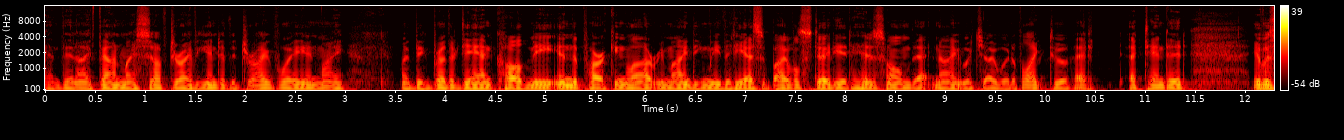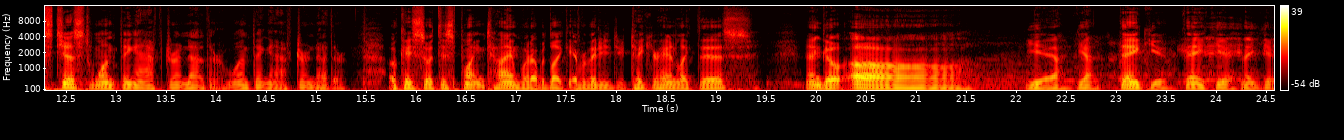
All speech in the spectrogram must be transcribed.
and then I found myself driving into the driveway, and my, my big brother Dan called me in the parking lot, reminding me that he has a Bible study at his home that night, which I would have liked to have had attended. It was just one thing after another, one thing after another. Okay, so at this point in time, what I would like everybody to do, take your hand like this and go, oh, yeah, yeah, thank you, thank you, thank you.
